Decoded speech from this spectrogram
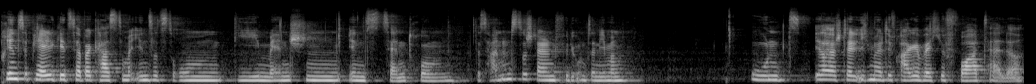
Prinzipiell geht es ja bei Customer Insights darum, die Menschen ins Zentrum des Handelns zu stellen für die Unternehmen. Und ja, stelle ich mir halt die Frage, welche Vorteile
